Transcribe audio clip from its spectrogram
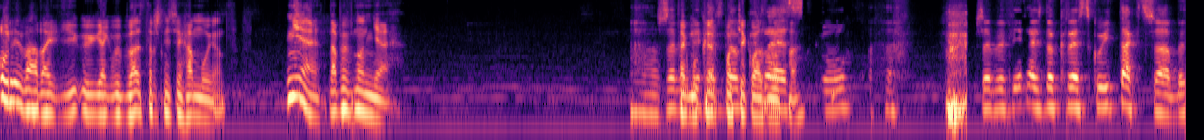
urywa, tak jakby strasznie się hamując. Nie, na pewno nie. Żeby Tak mu krew pociekła do z nosa. Kresku, żeby wjechać do Kresku i tak trzeba by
